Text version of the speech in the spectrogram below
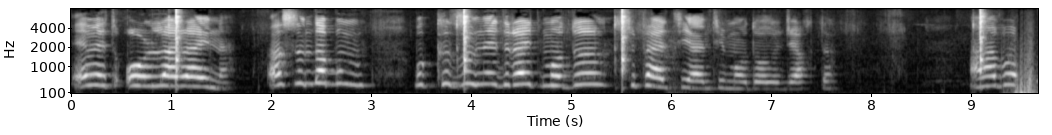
Evet orlar aynı. Aslında bu bu Kızıl Netherite modu Süper TNT modu olacaktı. Ama bu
